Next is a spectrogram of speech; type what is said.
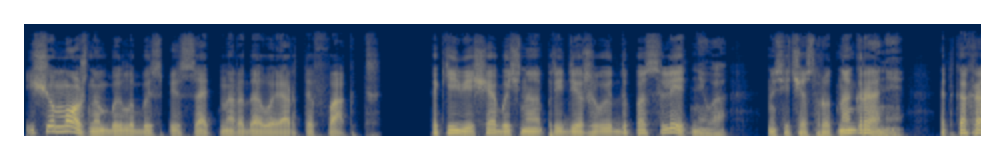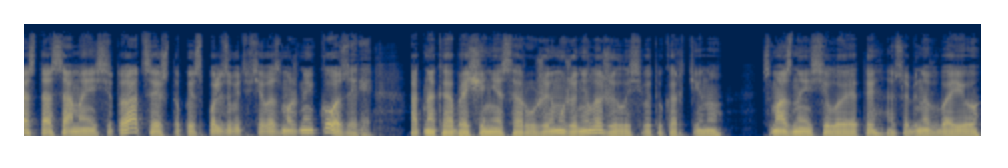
еще можно было бы списать на родовой артефакт. Такие вещи обычно придерживают до последнего, но сейчас рот на грани. Это как раз та самая ситуация, чтобы использовать все возможные козыри. Однако обращение с оружием уже не ложилось в эту картину. Смазанные силуэты, особенно в бою,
